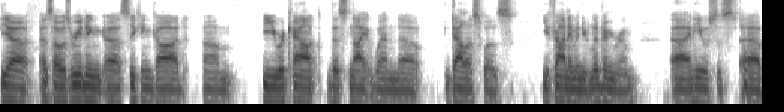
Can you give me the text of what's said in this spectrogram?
Yeah, as I was reading uh, "Seeking God," um, you recount this night when uh, Dallas was you found him in your living room, uh, and he was just uh,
